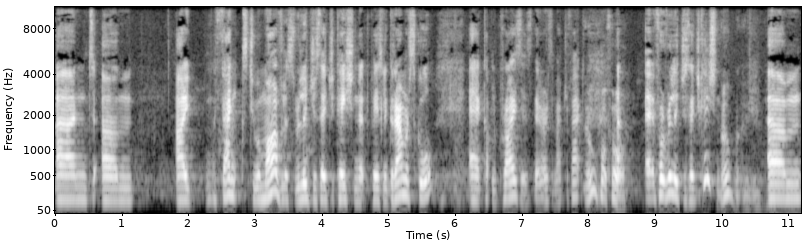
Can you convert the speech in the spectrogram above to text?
and um, I, thanks to a marvellous religious education at Paisley Grammar School, a couple of prizes there, as a matter of fact. Oh, what for? Uh, for religious education. oh, well, there you. Um,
